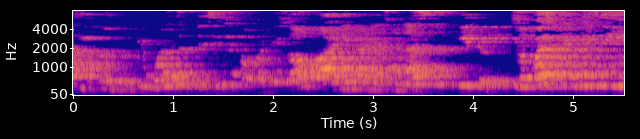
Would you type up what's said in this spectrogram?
ketones okay what are the physical properties of aldehyde as well as ketone so first we will be seeing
